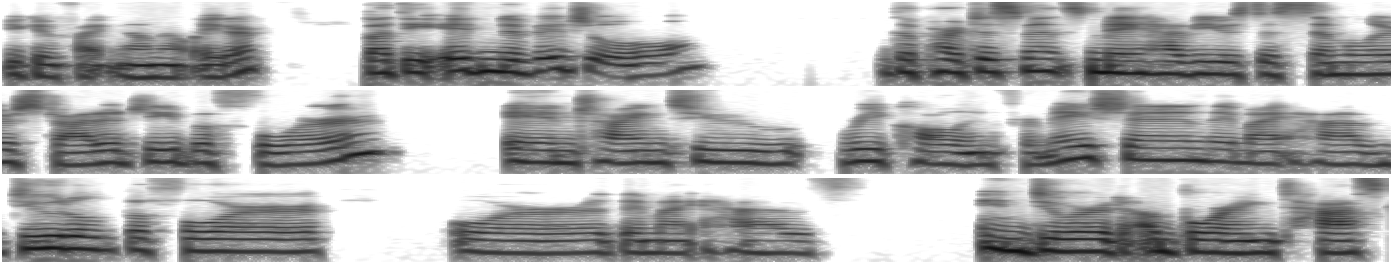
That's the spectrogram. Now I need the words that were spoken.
you can fight me on that later. But the individual, the participants may have used a similar strategy before in trying to recall information. They might have doodled before, or they might have endured a boring task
